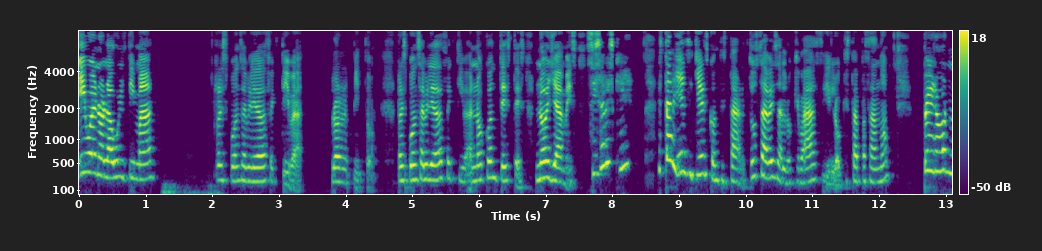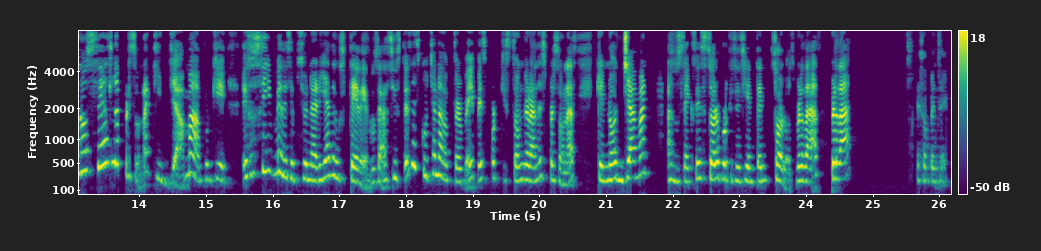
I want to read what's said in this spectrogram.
Y bueno, la última, responsabilidad afectiva. Lo repito, responsabilidad afectiva, no contestes, no llames. ¿Sí sabes qué? Está bien si quieres contestar, tú sabes a lo que vas y lo que está pasando, pero no seas la persona que llama, porque eso sí me decepcionaría de ustedes. O sea, si ustedes escuchan a Dr. Babe es porque son grandes personas que no llaman a sus exes solo porque se sienten solos, ¿verdad? ¿Verdad? Eso pensé.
